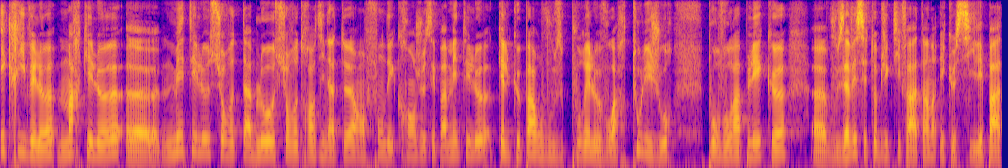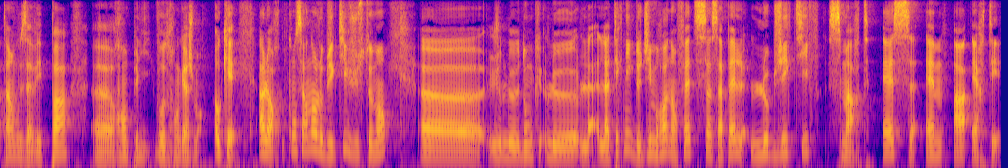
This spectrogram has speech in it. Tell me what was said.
écrivez-le, marquez-le, euh, mettez-le sur votre tableau, sur votre ordinateur, en fond d'écran, je sais pas, mettez-le quelque part où vous pourrez le voir tous les jours pour vous rappeler que euh, vous avez cet objectif à atteindre et que s'il n'est pas atteint, vous n'avez pas rempli votre engagement. Ok, alors concernant l'objectif justement, donc la, technique de Jim Rohn en fait, ça s'appelle l'objectif SMART. S-M-A-R-T.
